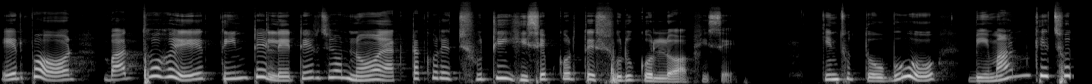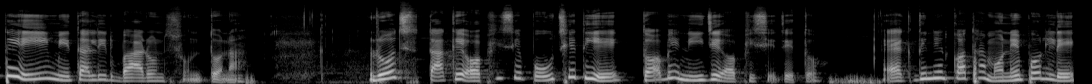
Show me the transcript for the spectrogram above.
এরপর বাধ্য হয়ে তিনটে লেটের জন্য একটা করে ছুটি হিসেব করতে শুরু করল অফিসে। কিন্তু তবুও বিমান কিছুতেই মিতালির বারণ শুনত না। রোজ তাকে অফিসে পৌঁছে দিয়ে তবে নিজে অফিসে যেত। একদিনের কথা মনে পড়লে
